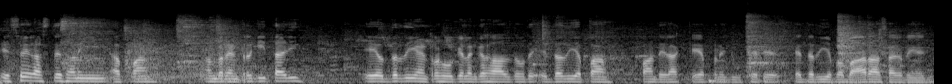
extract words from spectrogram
ਇਸੇ ਰਸਤੇ ਸਾਣੀ ਆਪਾਂ ਅੰਦਰ ਐਂਟਰ ਕੀਤਾ ਜੀ। ਇਹ ਉਧਰ ਦੀ ਐਂਟਰ ਹੋ ਕੇ ਲੰਗਰ ਹਾਲ ਤੋਂ ਤੇ ਇੱਧਰ ਦੀ ਆਪਾਂ ਭਾਂਡੇ ਰੱਖ ਕੇ ਆਪਣੇ ਜੂਠੇ ਤੇ ਇੱਧਰ ਦੀ ਆਪਾਂ ਬਾਹਰ ਆ ਸਕਦੇ ਹਾਂ ਜੀ।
